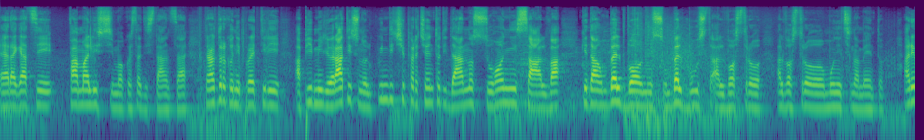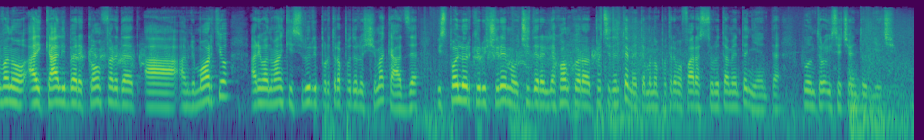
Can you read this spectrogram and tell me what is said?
Eh ragazzi, fa malissimo questa distanza. Eh. Tra l'altro con i proiettili AP migliorati sono il 15% di danno su ogni salva, che dà un bel bonus, un bel boost al vostro, al vostro munizionamento. Arrivano High Caliber e Conferred a, a rimorchio, arrivano anche i siluri purtroppo dello Shimakaze. Vi spoiler che riusciremo a uccidere il Conqueror precedentemente, ma non potremo fare assolutamente niente contro i 610.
